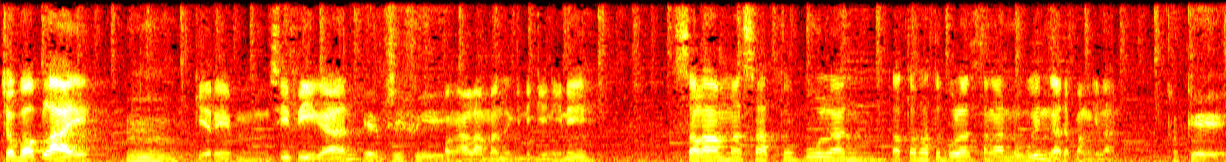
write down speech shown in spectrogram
Coba apply, Hmm, kirim CV kan, kirim CV. pengalaman gini-gini nih. Selama satu bulan atau satu bulan setengah nungguin nggak ada panggilan. Oke.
